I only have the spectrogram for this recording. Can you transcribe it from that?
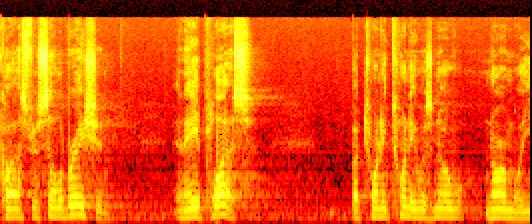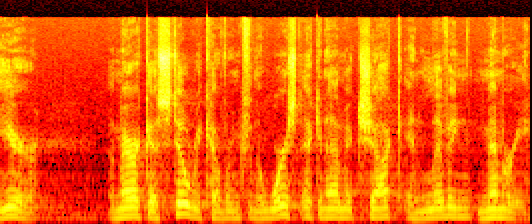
cause for celebration, an A plus. But 2020 was no normal year. America is still recovering from the worst economic shock in living memory.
